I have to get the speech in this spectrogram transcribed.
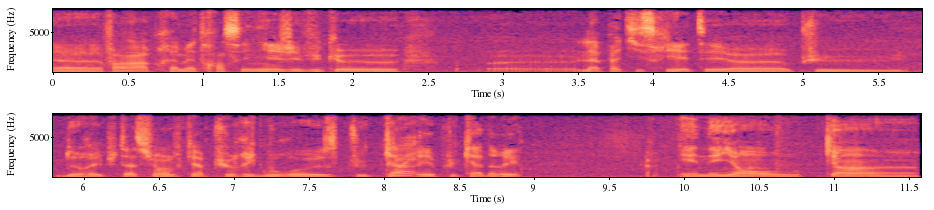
enfin après m'être renseigné, j'ai vu que la pâtisserie était plus de réputation, en tout cas plus rigoureuse, plus carrée, plus cadrée. Et n'ayant aucun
